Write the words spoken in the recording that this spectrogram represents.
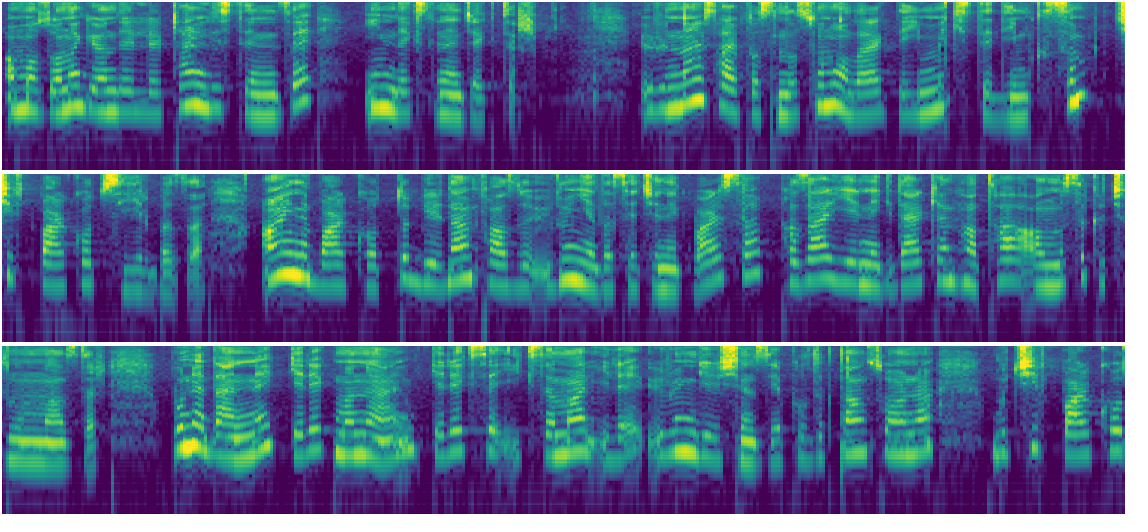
Amazon'a gönderilirken listenize indekslenecektir. Ürünler sayfasında son olarak değinmek istediğim kısım çift barkod sihirbazı. Aynı barkodlu birden fazla ürün ya da seçenek varsa pazar yerine giderken hata alması kaçınılmazdır. Bu nedenle gerek manuel gerekse XML ile ürün girişiniz yapıldıktan sonra bu çift barkod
